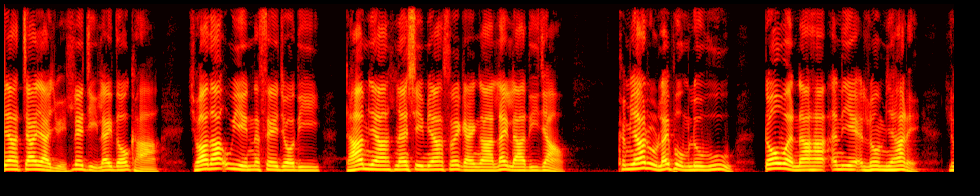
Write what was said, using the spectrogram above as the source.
များကြားရ၍လှည့်ကြည့်လိုက်သောအခါရွာသားဥယေ20ကျော်သည်ဓားများလှန်ရှည်များဆွဲကင်ကလိုက်လာသည်ကြောင့်ခမားတို့လိုက်ဖို့မလိုဘူးတောဝက်နာဟာအန္တရာယ်အလွန်များတယ်လူ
